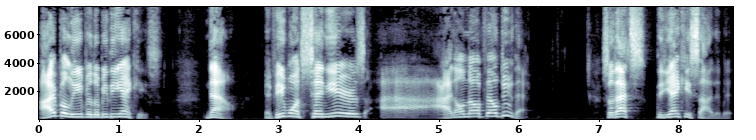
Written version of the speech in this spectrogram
I believe it'll be the Yankees. Now, if he wants 10 years, I don't know if they'll do that. So that's the Yankee side of it.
